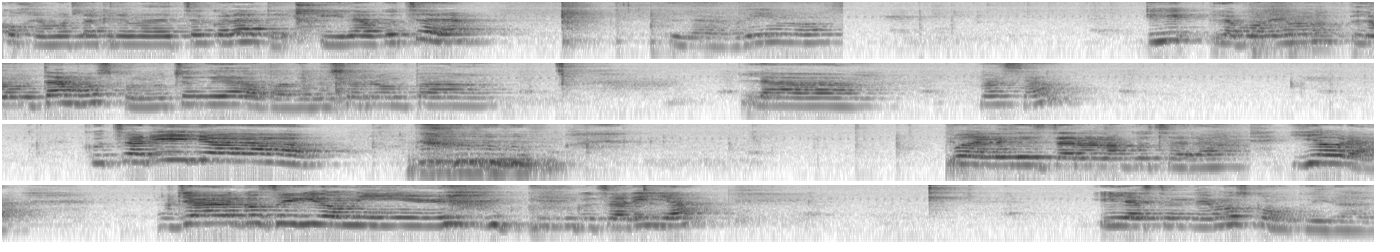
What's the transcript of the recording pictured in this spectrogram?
cogemos la crema de chocolate y la cuchara, la abrimos y la ponemos, la untamos con mucho cuidado para que no se rompa la masa. ¡Cucharilla! Voy a necesitar una cuchara. Y ahora, ya he conseguido mi cucharilla y la extendemos con cuidado.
